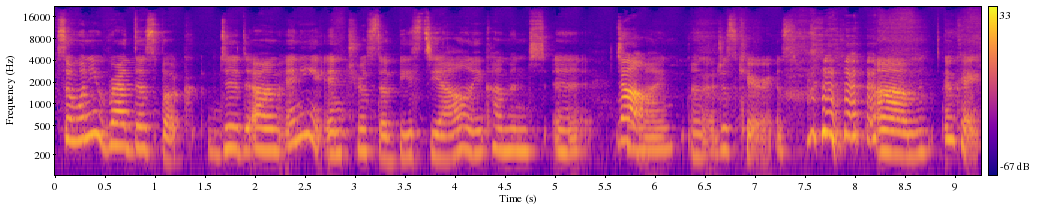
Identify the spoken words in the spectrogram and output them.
So, when you read this book, did um, any interest of bestiality come into uh, No. mind? Okay, just curious. um, okay,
